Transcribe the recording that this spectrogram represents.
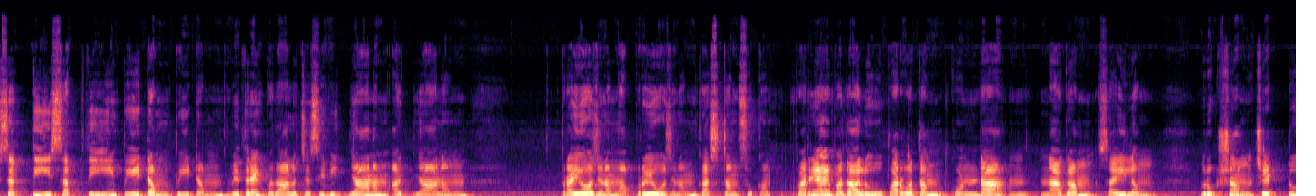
శక్తి శక్తి పీఠం పీఠం. వ్యతిరేక పదాలు వచ్చేసి విజ్ఞానం అజ్ఞానం ప్రయోజనం అప్రయోజనం కష్టం సుఖం. పర్యాయ పదాలు పర్వతం కొండ నగం శైలం వృక్షం చెట్టు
